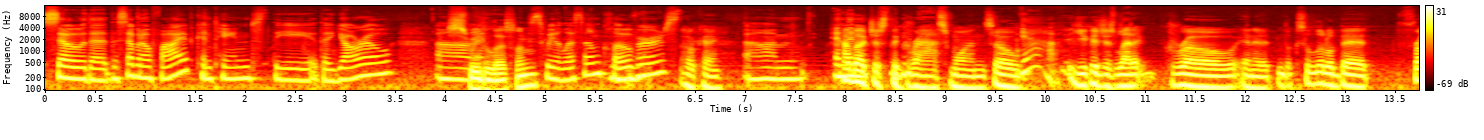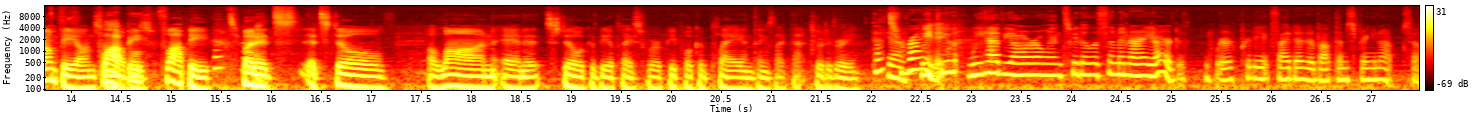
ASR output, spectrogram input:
so the the 705 contains the the yarrow. Uh, Sweet and alyssum. Sweet alyssum, clovers. Okay. Um, and How then- about just the Mhm. grass one? So Yeah. you could just let it grow, and it looks a little bit frumpy on some Floppy. levels, floppy. That's right. But it's it's still a lawn, and it still could be a place where people could play and things like that to a degree. That's Yeah, right. We do. We have yarrow and sweet alyssum in our yard. We're pretty excited about them springing up. So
